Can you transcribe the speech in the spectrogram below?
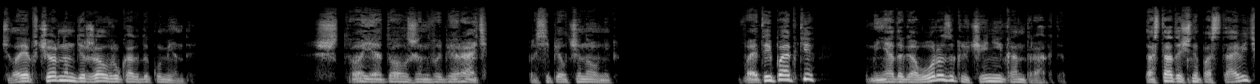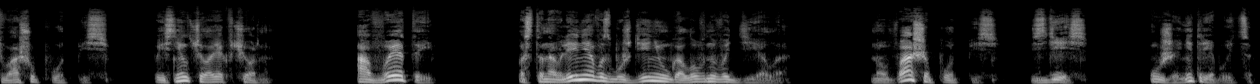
Человек в черном держал в руках документы. «Что я должен выбирать?» — просипел чиновник. «В этой папке у меня договор о заключении контракта. Достаточно поставить вашу подпись», — пояснил человек в черном. «А в этой — постановление о возбуждении уголовного дела. Но ваша подпись здесь» уже не требуется.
